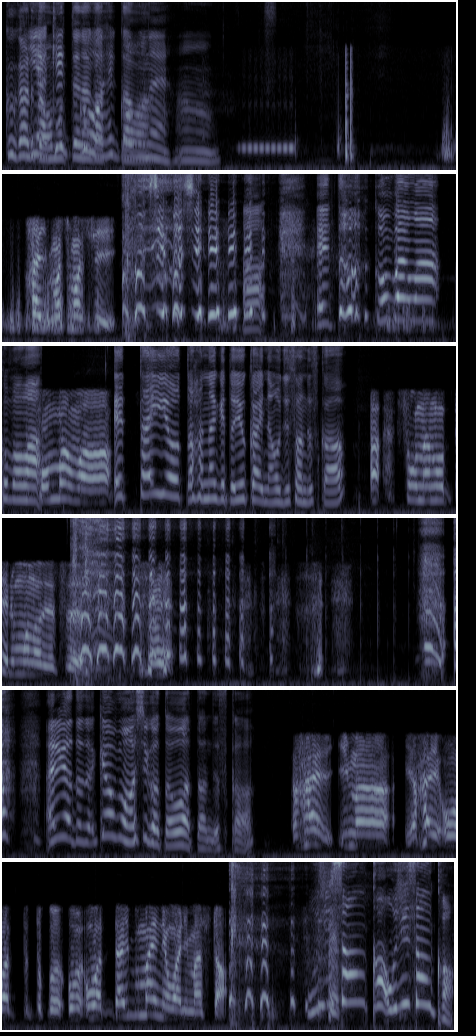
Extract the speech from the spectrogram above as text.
クがあるいやとは思ってな結構へかったわ、こむね、うん、はい、もしもし。あえっとこんばんはこんばんはこんばんは。え太陽と花毛と愉快なおじさんですか？あ、そう名乗ってるものです。ありがとうございます今日もお仕事終わったんですか？はい、今、はい、終わったとこ、お終わだいぶ前に終わりました。おじさんか？おじさんか？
